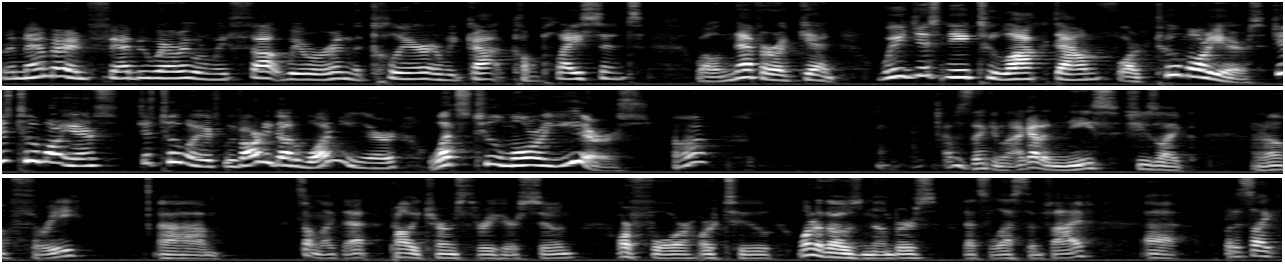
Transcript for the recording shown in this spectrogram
Remember in February when we thought we were in the clear and we got complacent? Well, never again. We just need to lock down for two more years. Just two more years. Just two more years. We've already done one year. What's two more years? Huh? I was thinking, I got a niece. She's like, I don't know, three? Um, something like that. Probably turns three here soon or four or two, one of those numbers that's less than five. Uh, but it's like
